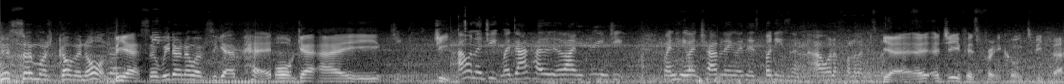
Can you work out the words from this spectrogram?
There's so much going on. But yeah, so we don't know whether to get a pet or get a Jeep. I want a Jeep. My dad had a lime green Jeep when he went travelling with his buddies and I want to follow in his. Yeah, a, a Jeep is pretty cool to be fair.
